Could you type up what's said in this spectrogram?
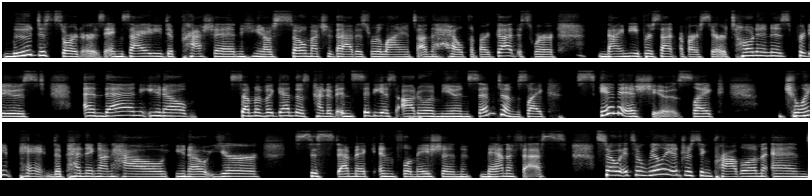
mood disorders, anxiety, depression, you know, so much of that is reliant on the health of our gut. It's where 90% of our serotonin is produced. And then, you know, some of again those kind of insidious autoimmune symptoms like skin issues like joint pain depending on how you know your systemic inflammation manifests. So it's a really interesting problem and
